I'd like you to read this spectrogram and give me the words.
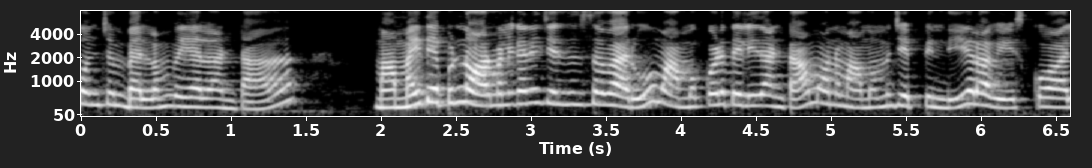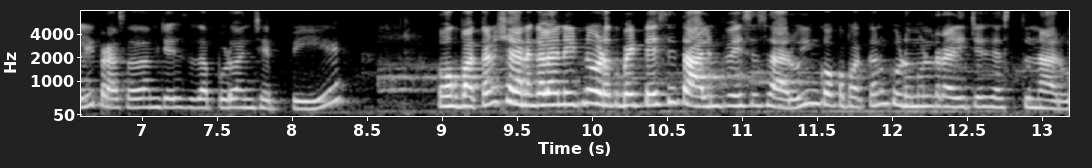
కొంచెం బెల్లం వేయాలంట. మా అమ్మ అయితే ఎప్పుడు నార్మల్గానే చేసేసేవారు. మా అమ్మకు కూడా తెలియదంట. మొన్న మా అమ్మమ్మ చెప్పింది అలా వేసుకోవాలి ప్రసాదం చేసేటప్పుడు అని చెప్పి. ఒక పక్కన శనగలన్నింటిని ఉడకబెట్టేసి తాలింపు వేసేసారు. ఇంకొక పక్కన కుడుములు రెడీ చేసేస్తున్నారు.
